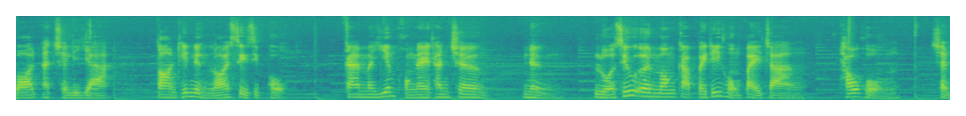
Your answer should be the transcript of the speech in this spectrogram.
บอสอัจฉริยะ ตอนที่ 146 การมาเยี่ยมของนายท่านเชิง 1. หลัวซิ่วเอินมองกลับไปที่หงไปจาง เท่าหง ฉัน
